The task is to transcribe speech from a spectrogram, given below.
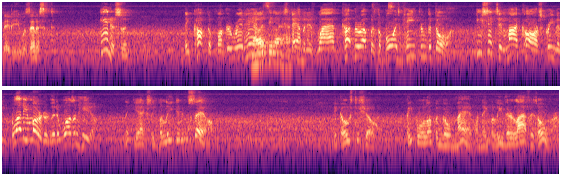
Maybe he was innocent. Innocent? They caught the fucker red-handed. Now let's see what happened. Stabbing his wife, cutting her up as the boys came through the door. He sits in my car screaming bloody murder that it wasn't him. I think he actually believed it himself. It goes to show, people will up and go mad when they believe their life is over.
